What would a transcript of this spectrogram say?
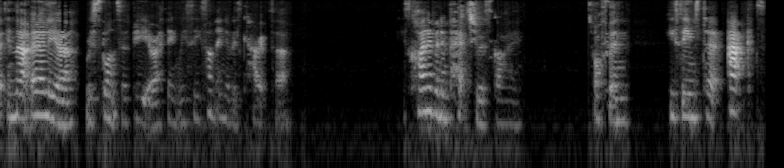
But in that earlier response of Peter, I think we see something of his character. He's kind of an impetuous guy. Often he seems to act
